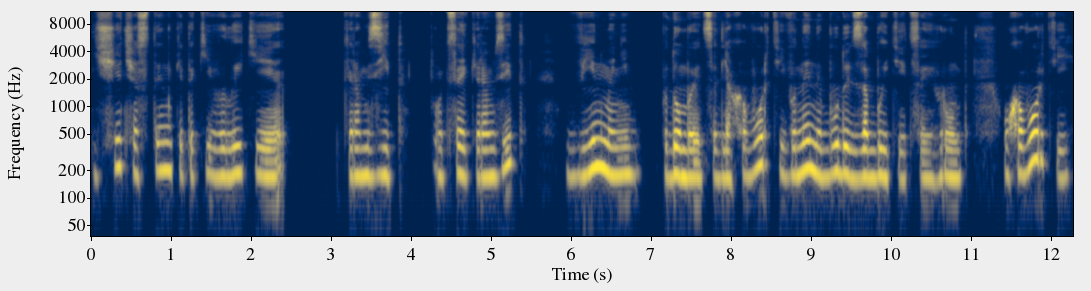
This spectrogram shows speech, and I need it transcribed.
І ще частинки такі великі керамзит. Оцей керамзит, він мені подобається для хавортій. Вони не будуть забиті, цей ґрунт. У хавортій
